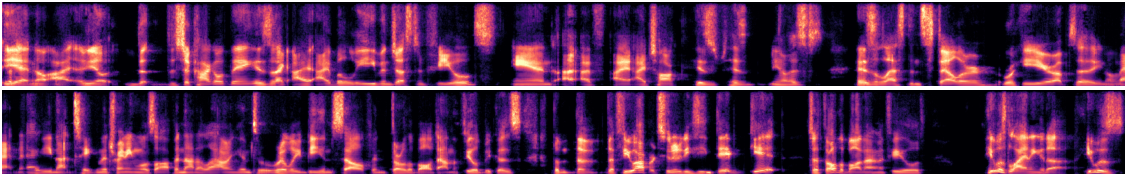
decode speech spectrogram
yeah, no, I you know the the Chicago thing is like I I believe in Justin Fields, and I I've, I I chalk his his you know his his less than stellar rookie year up to you know Matt Nagy not taking the training wheels off and not allowing him to really be himself and throw the ball down the field because the the the few opportunities he did get to throw the ball down the field, he was lining it up. He was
